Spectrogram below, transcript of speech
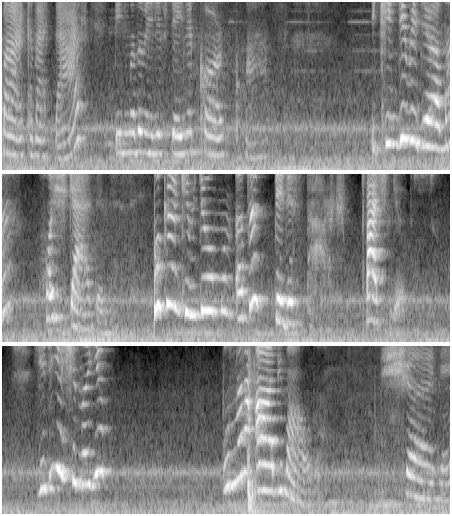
Merhaba arkadaşlar. Benim adım Elif Zeynep Korkmaz. İkinci videoma hoş geldiniz. Bugünkü videomun adı Dede Star. Başlıyoruz. 7 yaşındayım. Bunları abim aldı. Şöyle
